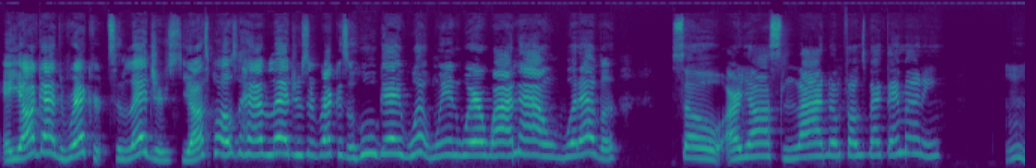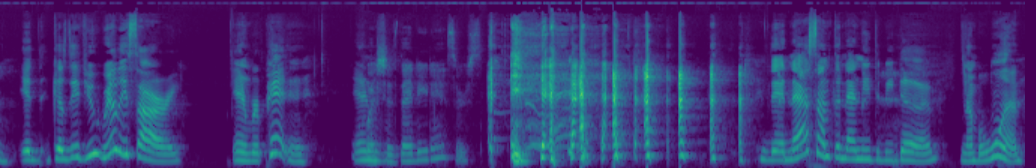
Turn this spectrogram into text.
and y'all got records and ledgers. Y'all supposed to have ledgers and records of who gave what, when, where, why, and how, whatever. So are y'all sliding them folks back their money? Mm. Because if you really sorry and repenting, and Questions that need answers. then that's something that need to be done. Number one.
